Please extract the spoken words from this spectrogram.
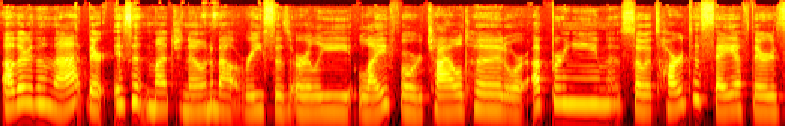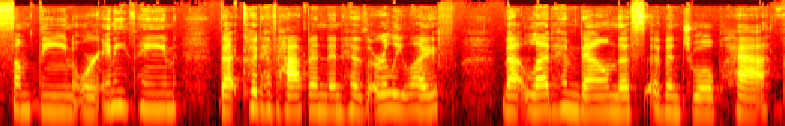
Other than that, there isn't much known about Rees's early life or childhood or upbringing, so it's hard to say if there's something or anything that could have happened in his early life that led him down this eventual path.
